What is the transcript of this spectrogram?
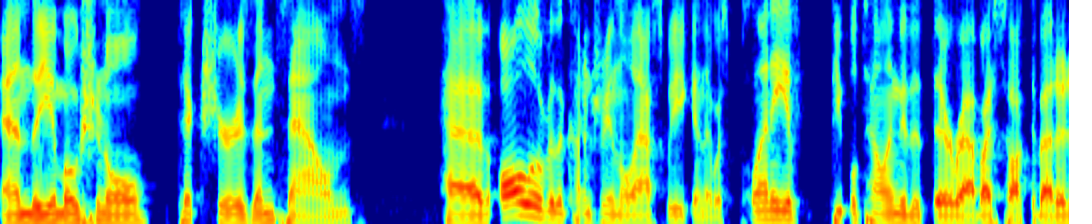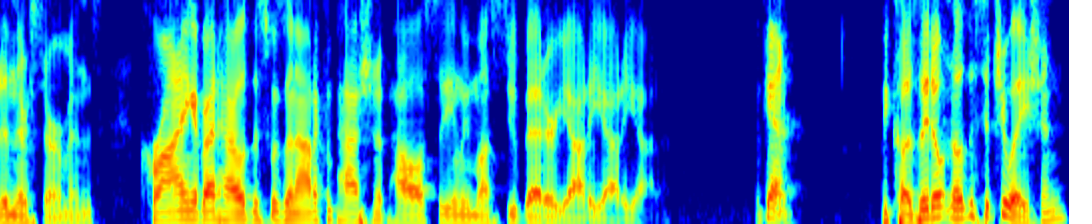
and the emotional pictures and sounds have all over the country in the last week. And there was plenty of people telling me that their rabbis talked about it in their sermons, crying about how this was not a compassionate policy and we must do better, yada, yada, yada. Again, because they don't know the situation,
